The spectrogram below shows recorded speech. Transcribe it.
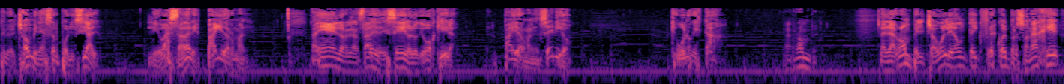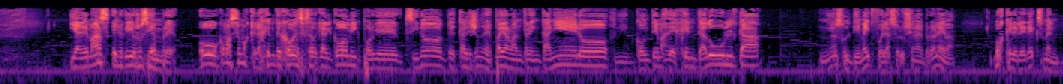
pero el chabón viene a ser policial. ¿Le vas a dar Spider-Man? Está bien, lo relanzás desde cero, lo que vos quieras. ¿Spider-Man, en serio? Qué bueno que está. Rompe. La, rompe, el chabón le da un take fresco al personaje. Y además, es lo que digo yo siempre. Oh, ¿cómo hacemos que la gente joven se acerque al cómic? Porque si no, te estás leyendo un Spider-Man treintañero, con temas de gente adulta. Universe Ultimate fue la solución al problema. Vos querés leer X-Men,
